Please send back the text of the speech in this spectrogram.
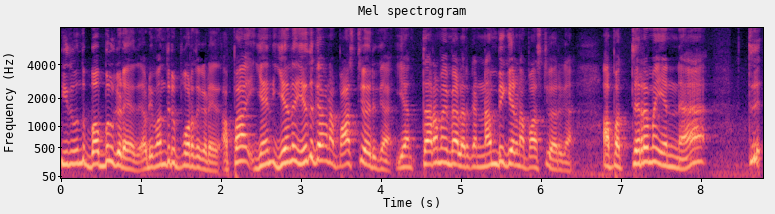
இது வந்து பப்புள் கிடையாது. அப்படி வந்துட்டு போகிறது கிடையாது. அப்போ என் என எதுக்காக நான் பாசிட்டிவாக இருக்கேன்? என் திறமை மேலே இருக்கேன் நம்பிக்கையில் நான் பாசிட்டிவாக இருக்கேன். அப்போ திறமை என்ன? தி-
